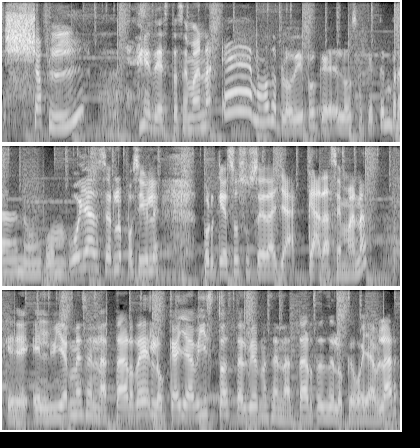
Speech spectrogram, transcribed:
shuffle de esta semana. Eh, vamos a aplaudir porque lo saqué temprano. Voy a hacer lo posible porque eso suceda ya cada semana. Que el viernes en la tarde, lo que haya visto hasta el viernes en la tarde es de lo que voy a hablar.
